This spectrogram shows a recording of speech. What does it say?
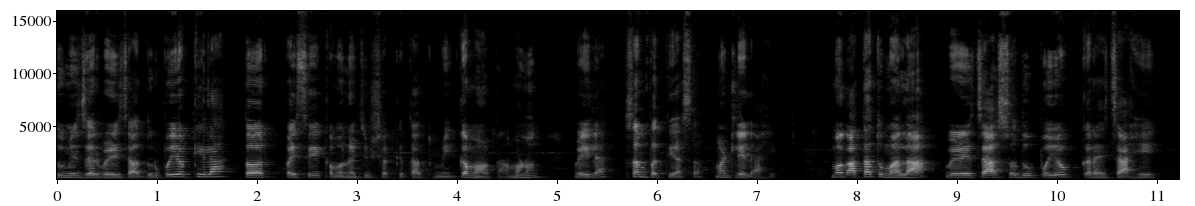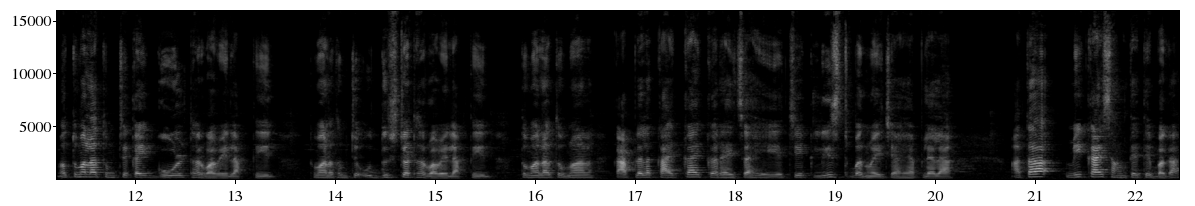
तुम्ही जर वेळेचा दुरुपयोग केला तर पैसे कमवण्याची शक्यता तुम्ही गमावता म्हणून वेळेला संपत्ती असं म्हटलेलं आहे. मग आता तुम्हाला वेळेचा सदुपयोग करायचा आहे. मग तुम्हाला तुमचे काही गोल ठरवावे लागतील. तुम्हाला तुमचे उद्दिष्ट ठरवावे लागतील. तुम्हाला तुम्हाला आपल्याला काय काय करायचं आहे याची एक लिस्ट बनवायची आहे आपल्याला. आता मी काय सांगते ते बघा.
